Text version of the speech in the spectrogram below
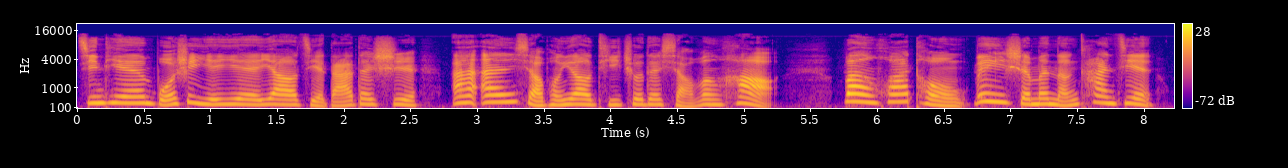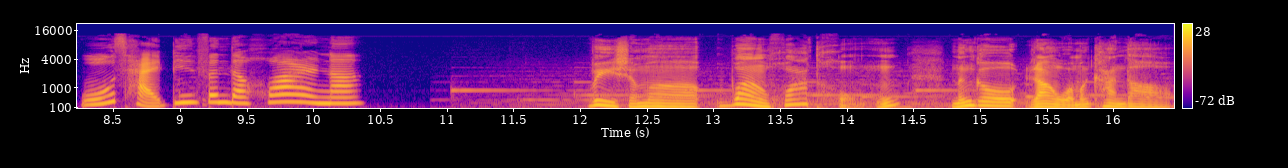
今天博士爷爷要解答的是安安小朋友提出的小问号：万花筒为什么能看见五彩缤纷的花儿呢？为什么万花筒能够让我们看到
